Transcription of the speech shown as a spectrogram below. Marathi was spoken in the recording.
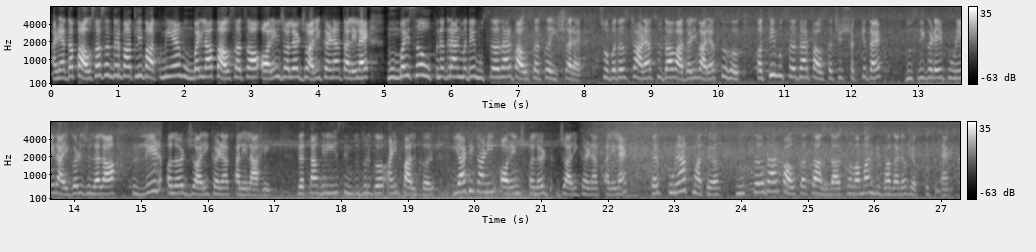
आणि आता पावसासंदर्भातली बातमी आहे. मुंबईला पावसाचा ऑरेंज अलर्ट जारी करण्यात आलेला आहे. मुंबईसह उपनगरांमध्ये मुसळधार पावसाचा इशारा आहे. सोबतच ठाण्यात सुद्धा वादळी वाऱ्यासह अतिमुसळधार पावसाची शक्यता आहे. दुसरीकडे पुणे रायगड जिल्ह्याला रेड अलर्ट जारी करण्यात आलेला आहे. रत्नागिरी सिंधुदुर्ग आणि पालघर या ठिकाणी ऑरेंज अलर्ट जारी करण्यात आलेला आहे. तर पुण्यात मात्र मुसळधार पावसाचा अंदाज हवामान विभागानं व्यक्त केला आहे.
